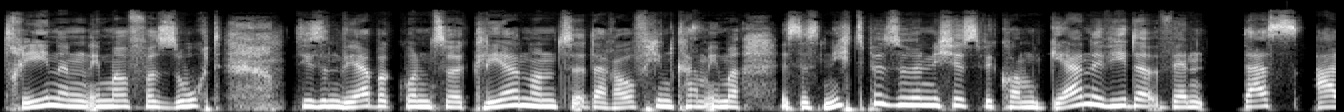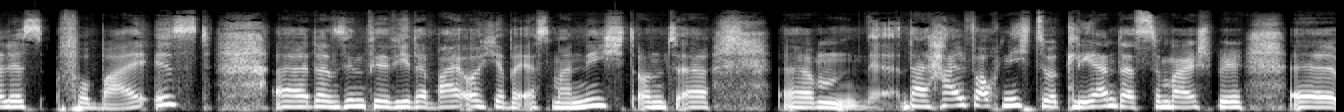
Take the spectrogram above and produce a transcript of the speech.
Tränen immer versucht, diesen Werbekunden zu erklären und äh, daraufhin kam immer, es ist nichts Persönliches, wir kommen gerne wieder, wenn das alles vorbei ist, äh, dann sind wir wieder bei euch, aber erstmal nicht. Und äh, ähm, da half auch nicht zu erklären, dass zum Beispiel äh,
